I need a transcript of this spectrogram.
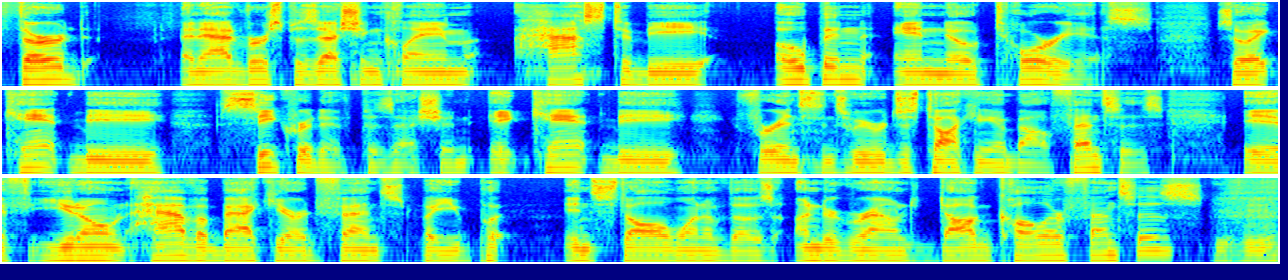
Third, an adverse possession claim has to be open and notorious. So it can't be secretive possession. It can't be, for instance, we were just talking about fences. If you don't have a backyard fence, but you put install one of those underground dog collar fences, mm-hmm.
